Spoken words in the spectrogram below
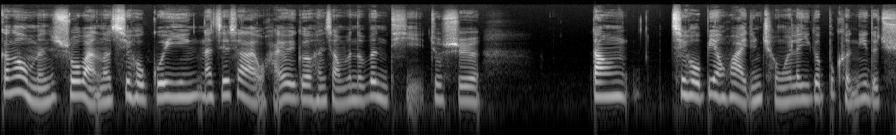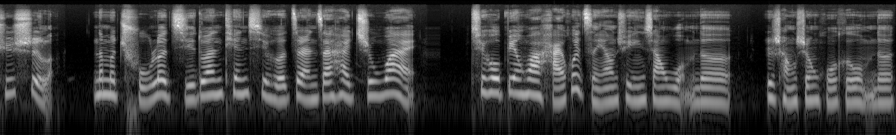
刚刚我们说完了气候归因，那接下来我还有一个很想问的问题，就是当气候变化已经成为了一个不可逆的趋势了，那么除了极端天气和自然灾害之外，气候变化还会怎样去影响我们的日常生活和我们的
